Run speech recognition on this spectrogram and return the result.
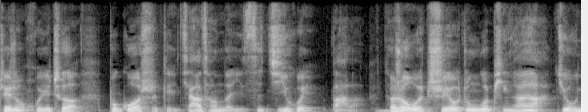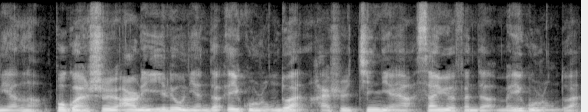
这种回撤不过是给加仓的一次机会罢了。他说：“我持有中国平安啊九年了，不管是二零一六年的 A 股熔断，还是今年啊三月份的美股熔断，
